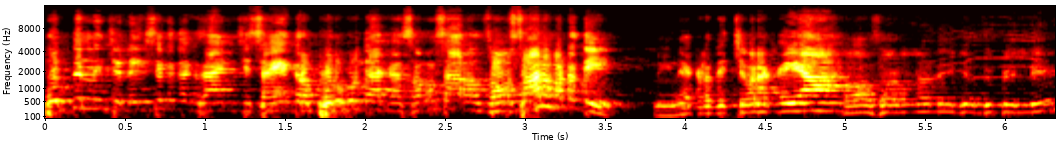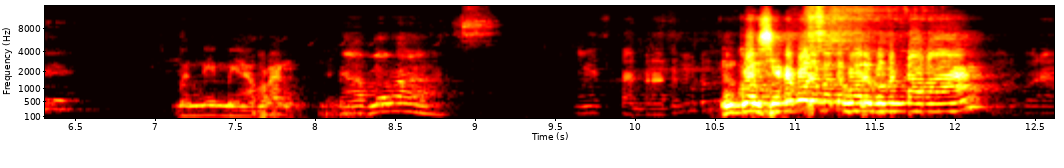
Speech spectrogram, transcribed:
పొద్దున్న నుంచి లెక్సిన దగ్గర సాయించి సాయంత్రం పొడుగు దాకా సంసారం సంసారం పట్టది నేను ఎక్కడ తెచ్చివనక్కయ్యా? మరి నేను మీ ఇంకో చిన్న కొడుకు కోరుకుంటావా కోరుకోరా.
